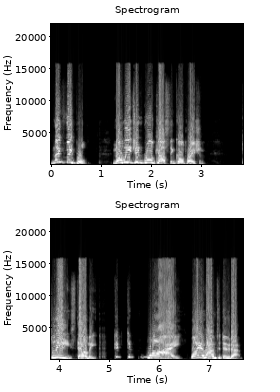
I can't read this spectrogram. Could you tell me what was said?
9th of April! Norwegian Broadcasting Corporation! Please tell me, why? Why allow him to do that?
